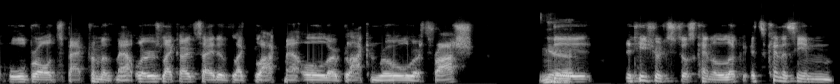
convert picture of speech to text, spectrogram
a whole broad spectrum of metalers, like outside of like black metal or black and roll or thrash. yeah. The the t-shirts just kind of look. It's kind of same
